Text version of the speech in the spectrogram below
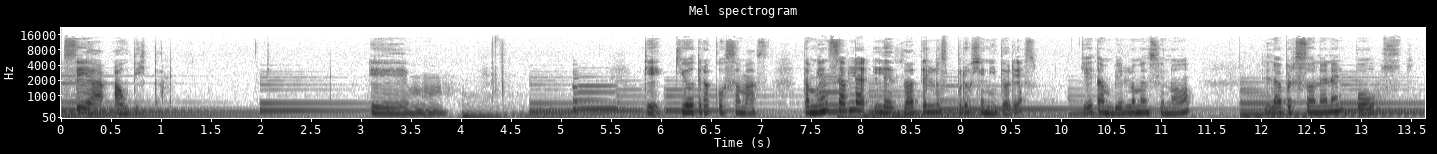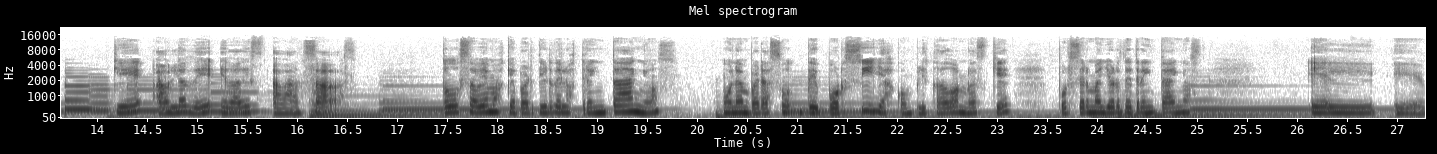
sea autista. Em, ¿qué, ¿Qué otra cosa más? También se habla la edad de los progenitores, que también lo mencionó la persona en el post, que habla de edades avanzadas. Todos sabemos que a partir de los 30 años, un embarazo de por sí ya es complicado, no es que por ser mayor de 30 años el eh,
